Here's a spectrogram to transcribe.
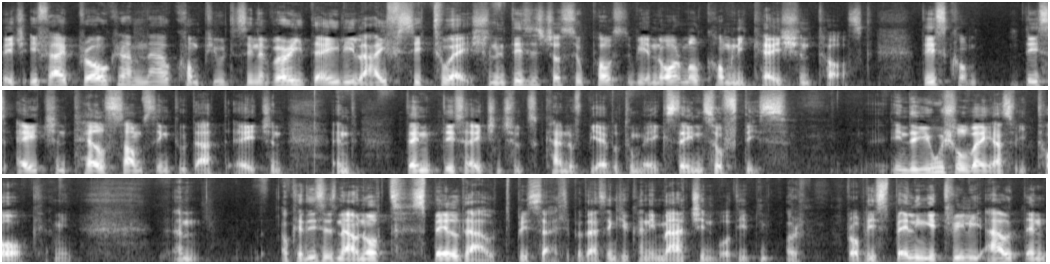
which if I program now computers in a very daily life situation, and this is just supposed to be a normal communication task, this, com this agent tells something to that agent, and then this agent should kind of be able to make sense of this in the usual way as we talk. I mean, um, okay, this is now not spelled out precisely, but I think you can imagine what it, or probably spelling it really out then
